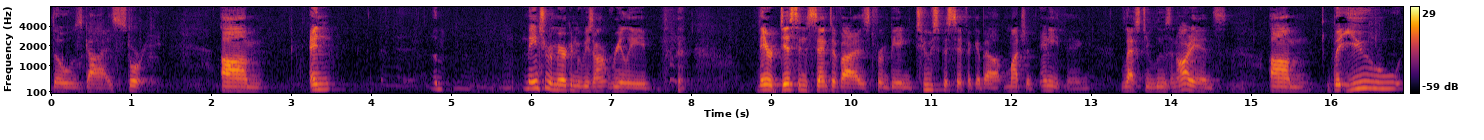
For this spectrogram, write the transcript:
those guys' story. Um, and the mainstream American movies aren't really they're disincentivized from being too specific about much of anything, lest you lose an audience. Um, but you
